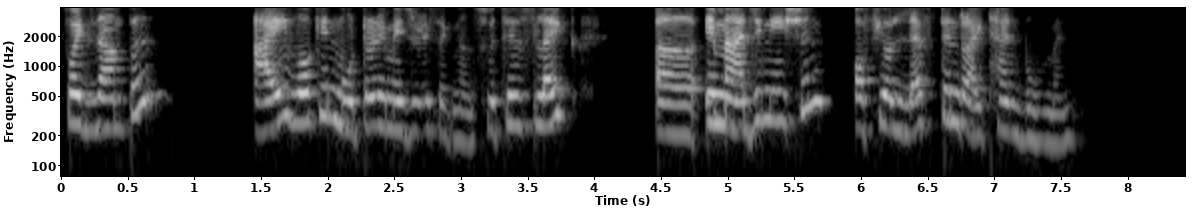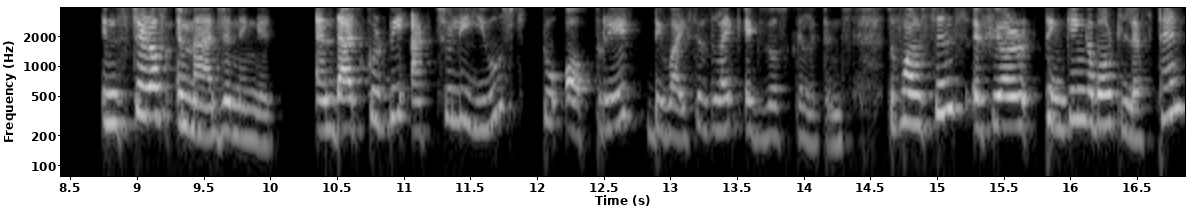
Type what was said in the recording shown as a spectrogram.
For example, I work in motor imagery signals, which is like uh, imagination of your left and right hand movement instead of imagining it. And that could be actually used to operate devices like exoskeletons. So for instance if you're thinking about left hand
